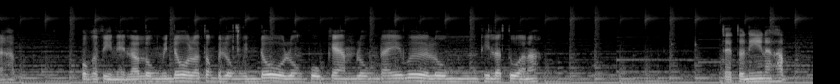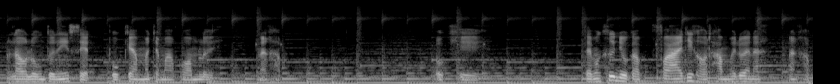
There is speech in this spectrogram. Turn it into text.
นะครับ ปกติเนี่ยเราลง Windows เราต้องไปลง Windows ลงโปรแกรมลงไดเวอร์ลงทีละตัวเนาะแต่ตัวนี้นะครับเราลงตัวนี้เสร็จโปรแกรมมันจะมาพร้อมเลยนะครับ โอเค แต่มันขึ้นอยู่กับไฟล์ที่เขาทำไว้ด้วยนะนะครับ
